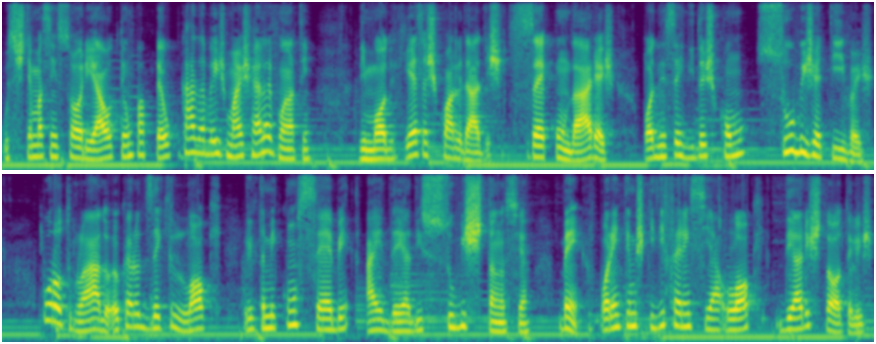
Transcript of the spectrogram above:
o sistema sensorial tem um papel cada vez mais relevante, de modo que essas qualidades secundárias podem ser ditas como subjetivas. Por outro lado, eu quero dizer que Locke ele também concebe a ideia de substância. Bem, porém temos que diferenciar Locke de Aristóteles.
